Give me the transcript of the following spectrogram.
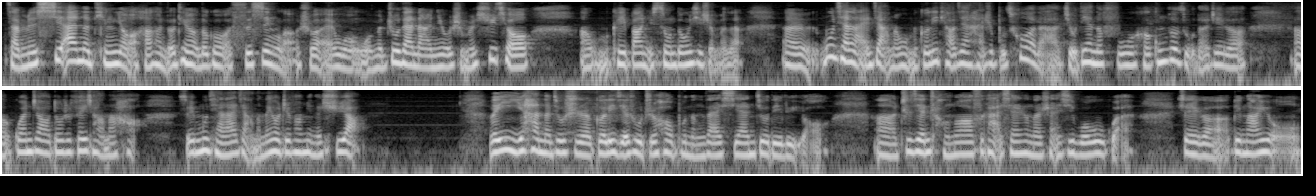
咱们西安的听友哈，很多听友都给我私信了，说，哎，我我们住在哪？你有什么需求啊？我们可以帮你送东西什么的。呃，目前来讲呢，我们隔离条件还是不错的，酒店的服务和工作组的这个呃关照都是非常的好，所以目前来讲呢，没有这方面的需要。唯一遗憾的就是隔离结束之后不能在西安就地旅游啊。之前承诺奥斯卡先生的陕西博物馆，这个兵马俑，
